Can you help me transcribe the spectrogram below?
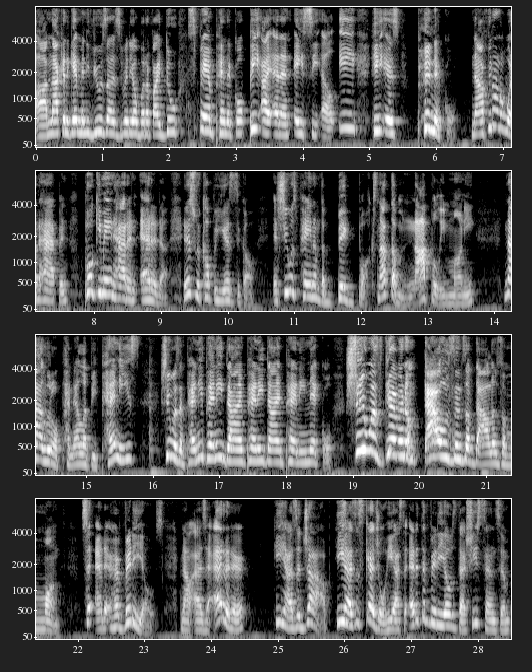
uh, I'm not going to get many views on this video, but if I do, spam pinnacle. P-I-N-N-A-C-L-E. He is pinnacle. Now, if you don't know what happened, Pokimane had an editor. And this was a couple years ago. And she was paying him the big bucks, not the monopoly money. Not little Penelope pennies. She wasn't penny, penny, dime, penny, dime, penny, nickel. She was giving him thousands of dollars a month to edit her videos. Now, as an editor, he has a job. He has a schedule. He has to edit the videos that she sends him,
